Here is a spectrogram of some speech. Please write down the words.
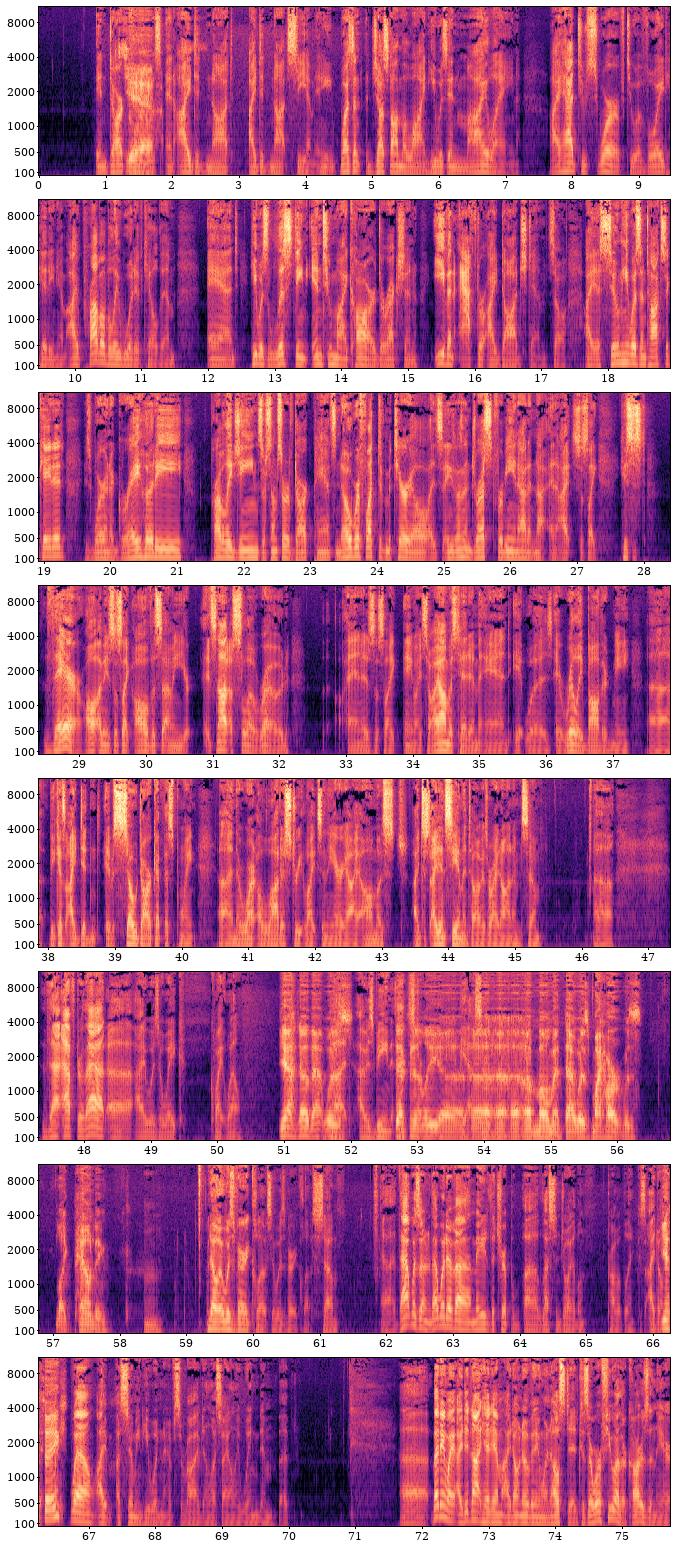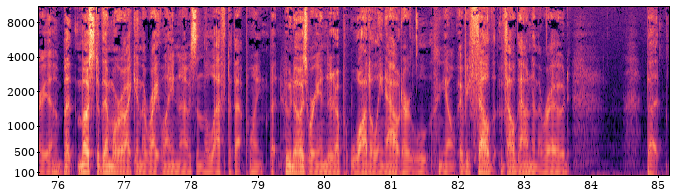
in dark Yeah. clothes and I did not I did not see him and he wasn't just on the line he was in my lane I had to swerve to avoid hitting him I probably would have killed him and he was listing into my car direction even after I dodged him so I assume he was intoxicated he's wearing a gray hoodie probably jeans or some sort of dark pants no reflective material it's, he wasn't dressed for being out at night and I it's just like he's just there. All I mean, it's just like all of a sudden. I mean, you're. It's not a slow road, and it's just like anyway. So I almost hit him, and it was it really bothered me uh, because I didn't. It was so dark at this point, uh, and there weren't a lot of street lights in the area. I almost, I just, I didn't see him until I was right on him. So uh, that after that, uh, I was awake quite well, yeah, no, that was but I was being extra- definitely uh, Yeah, so- a, a, a moment. That was my heart was like pounding. No, it was very close. It was very close. So uh, that was a, that would have uh, made the trip uh, less enjoyable, probably because I don't. You thi- think? Well, I'm assuming he wouldn't have survived unless I only winged him. But uh, but anyway, I did not hit him. I don't know if anyone else did because there were a few other cars in the area, but most of them were like in the right lane, and I was in the left at that point. But who knows where he ended up waddling out, or you know, if he fell fell down in the road. But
